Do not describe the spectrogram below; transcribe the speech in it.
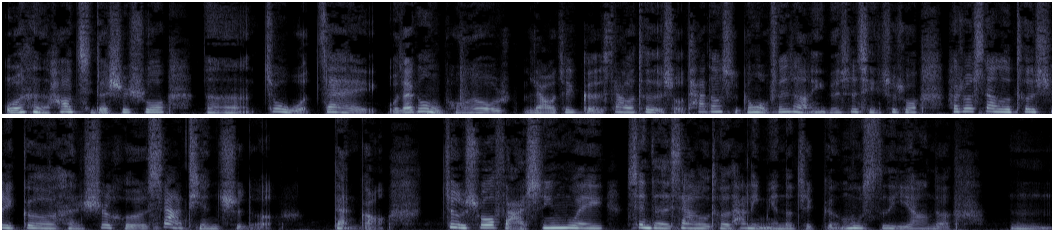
我很好奇的是说，嗯、就我在我在跟我朋友聊这个夏洛特的时候，他当时跟我分享一个事情是说，他说夏洛特是一个很适合夏天吃的蛋糕。这个说法是因为现在的夏洛特它里面的这个慕斯一样的，嗯，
